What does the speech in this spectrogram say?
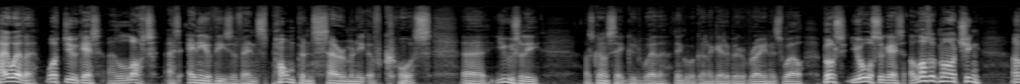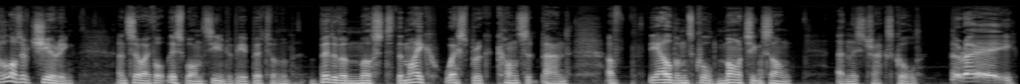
However, what do you get a lot at any of these events? Pomp and ceremony, of course. Uh, usually. I was going to say good weather. I think we're going to get a bit of rain as well. But you also get a lot of marching and a lot of cheering and so I thought this one seemed to be a bit of a, a bit of a must. The Mike Westbrook concert band of the album's called Marching Song, and this track's called Hooray!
